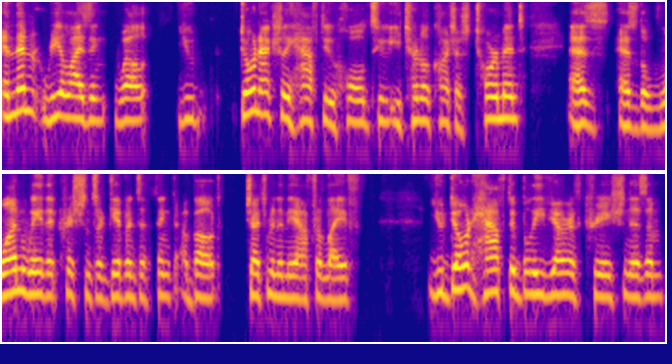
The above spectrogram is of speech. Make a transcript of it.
and then realizing well you don't actually have to hold to eternal conscious torment as as the one way that christians are given to think about judgment in the afterlife You don't have to believe young earth creationism.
